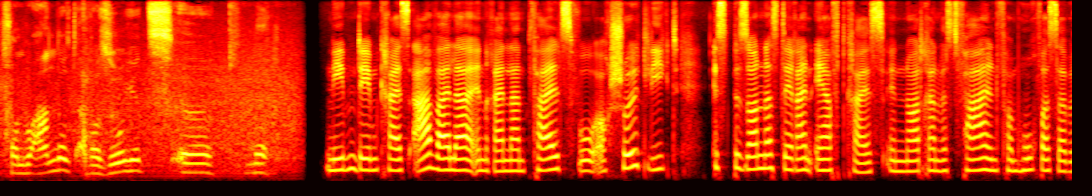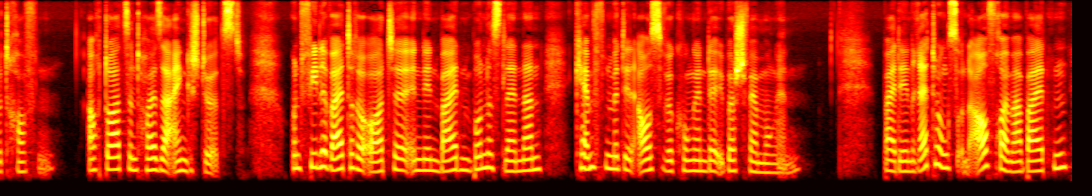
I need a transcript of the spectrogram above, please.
von woanders, aber so jetzt, äh, ne. Neben dem Kreis Ahrweiler in Rheinland-Pfalz, wo auch Schuld liegt, ist besonders der Rhein-Erft-Kreis in Nordrhein-Westfalen vom Hochwasser betroffen. Auch dort sind Häuser eingestürzt. Und viele weitere Orte in den beiden Bundesländern kämpfen mit den Auswirkungen der Überschwemmungen. Bei den Rettungs- und Aufräumarbeiten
